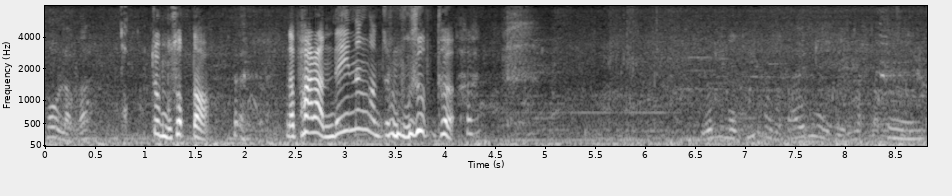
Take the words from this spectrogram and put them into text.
서울란가? 좀 무섭다. 나 발 안 돼 있는 건 좀 무섭다. 여기는 깊어서 다이빙하기 되게 맛있다. 음.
